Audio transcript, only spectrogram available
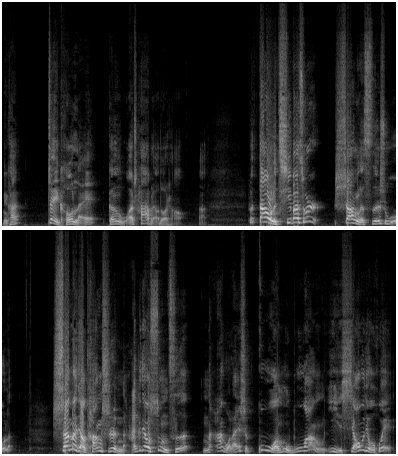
你看这口垒跟我差不了多少啊！说到了七八岁，上了私塾了，什么叫唐诗？哪个叫宋词？拿过来是过目不忘，一学就会，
